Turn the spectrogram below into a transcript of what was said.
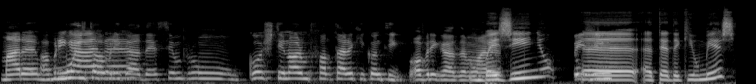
Mara, obrigada. muito obrigada. É sempre um gosto enorme faltar aqui contigo. Obrigada, Mara. Um beijinho, beijinho. Uh, até daqui a um mês.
